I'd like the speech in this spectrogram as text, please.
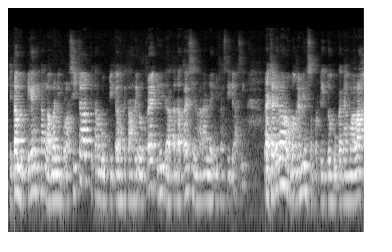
kita buktikan kita nggak manipulasi chart, kita buktikan kita real trade, ini data-datanya silahkan anda investigasi. Nah carilah robot trading seperti itu, bukan yang malah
